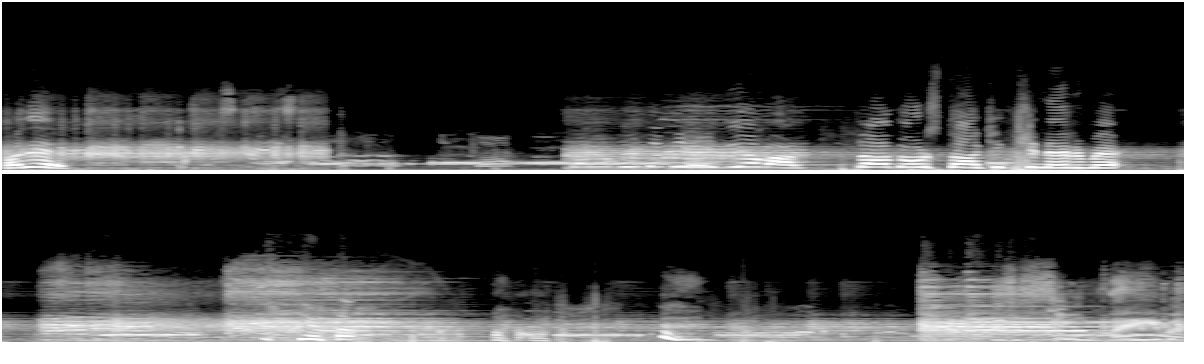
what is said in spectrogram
Hadi. Daha doğrusu takipçilerime. This is so lame.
